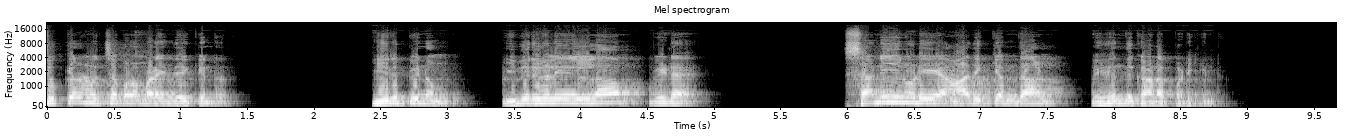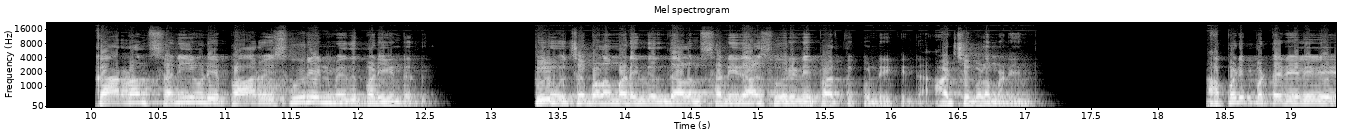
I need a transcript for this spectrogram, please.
சுக்கிரன் உச்சபலம் அடைந்திருக்கின்றது. இருப்பினும் இவர்களையெல்லாம் விட சனியினுடைய ஆதிக்கம்தான் மிகுந்து காணப்படுகின்றது. காரணம் சனியினுடைய பார்வை சூரியன் மீது படுகின்றது. பெரும் உச்சபலம் அடைந்திருந்தாலும் சனிதான் சூரியனை பார்த்து கொண்டிருக்கின்றார் ஆட்சிபலம் அடைந்து. அப்படிப்பட்ட நிலையிலே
